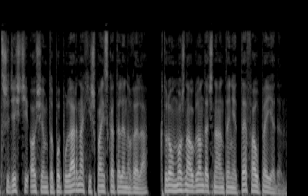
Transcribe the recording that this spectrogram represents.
38 to popularna hiszpańska telenowela, którą można oglądać na antenie TVP1.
